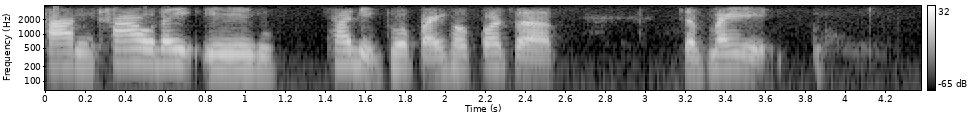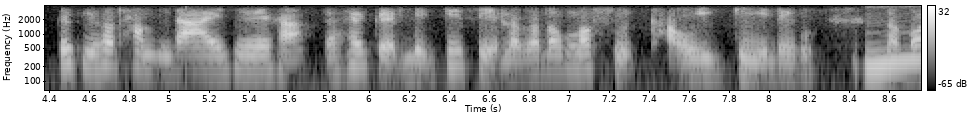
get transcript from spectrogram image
ทานข้าวได้เอง ถ้าเด็กทั่วไปเขาก็จะจะไม่ก็คือเขาทำได้ใช่ไหมคะแต่ถ้าเกิดเด็กพิเศษเราก็ต้องมาฝึกเขาอีกทีหนึ่งแล้วก็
